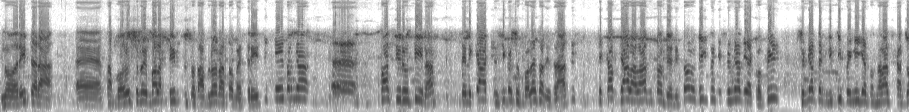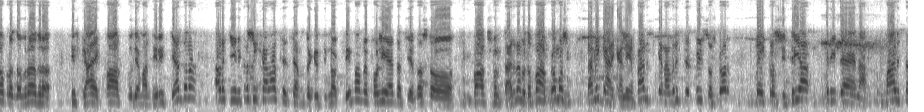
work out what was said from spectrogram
νωρίτερα ε, θα μπορούσε να η μπάλα χτύπησε στο ταμπλό να το μετρήσει και ήταν μια ε, φάση ρουτίνας. Τελικά ξεσήκωσε πολλές αντιδράσεις και κάποια άλλα λάθη των διαιτητών οδήγησαν και σε μια διακοπή, σε μια τεχνική ποινή για τον Θανάση Χατζόπρο, τον πρόεδρο της ΚΑΕΚ ΠΑΟΚ που διαμαρτυρήθηκε έντονα, αλλά και γενικώς έχει χαλάσει έτσι αυτό το κριτινό κλίμα με πολλή ένταση εδώ στο ΠΑΟΚ Sports Arena, με τον ΠΑΟΚ όμως να μην κάνει καλή εμφάνιση και να βρίσκεται πίσω στο σκορ με 23-31. Μάλιστα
